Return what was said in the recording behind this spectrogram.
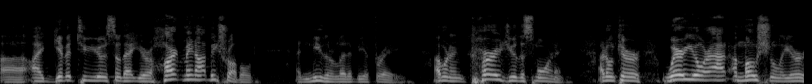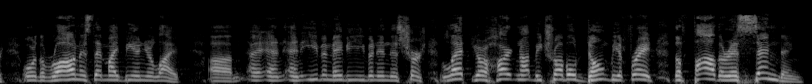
Uh, I give it to you so that your heart may not be troubled, and neither let it be afraid. I want to encourage you this morning. I don't care where you're at emotionally or, or the rawness that might be in your life. Um, and, and even maybe even in this church. Let your heart not be troubled. Don't be afraid. The Father is sending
